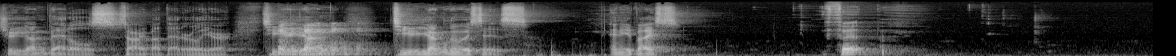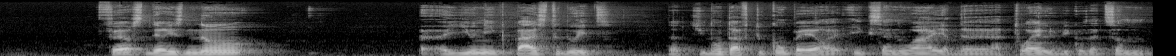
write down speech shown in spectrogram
to your young Vettels. Sorry about that earlier. To your young to your young Lewises. Any advice? First, there is no uh, unique path to do it. That you don't have to compare uh, X and Y at the at 12 because at some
